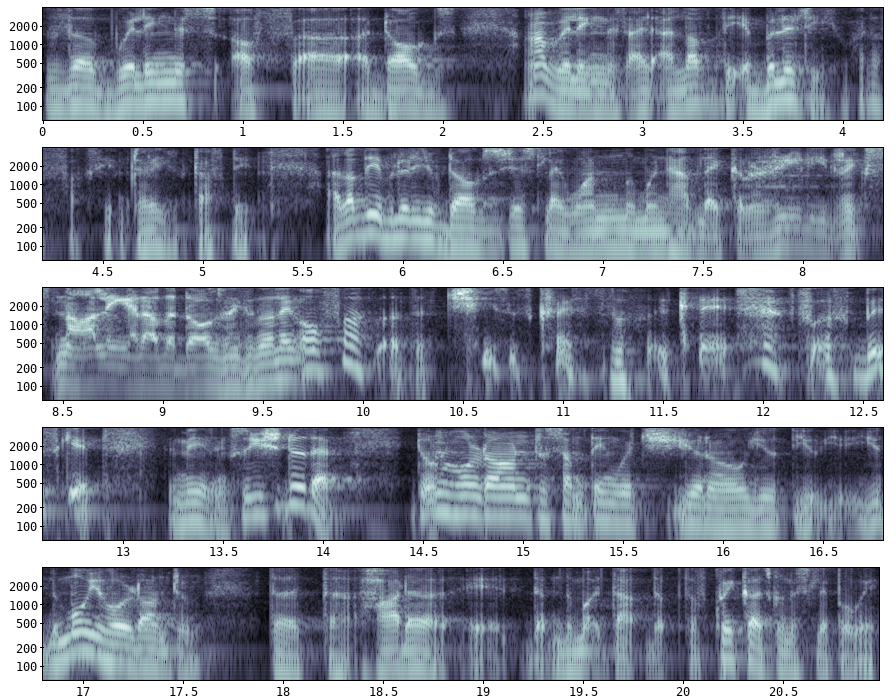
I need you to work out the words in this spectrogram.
the willingness of uh, dogs. Not willingness, I, I, love the ability. Why the fuck? See, I'm telling you, tough day. I love the ability of dogs just like one moment have like a really like snarling at other dogs. Like they're like, oh fuck, Jesus Christ, biscuit. Amazing. So you should do that. Don't hold on to something which, you know, you, you, you the more you hold on to, the, the harder, the, the, the, the quicker it's going to slip away.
